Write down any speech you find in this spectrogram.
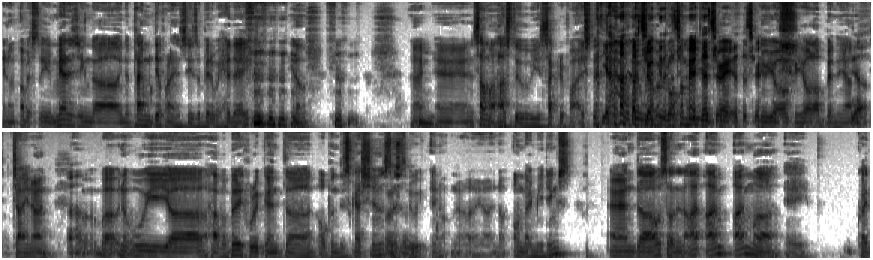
You know, obviously, managing uh, you know time difference is a bit of a headache. you know. Right? And someone has to be sacrificed. Yeah, that's we have a right, that's right, that's right, that's right. New York, Europe, and yeah, Yeah. China. And, Uh-huh. uh, but you know, we uh, have a very frequent uh, open discussions Awesome. through you know, uh, you know, online meetings, and uh, also then I, I'm I'm uh, a quite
